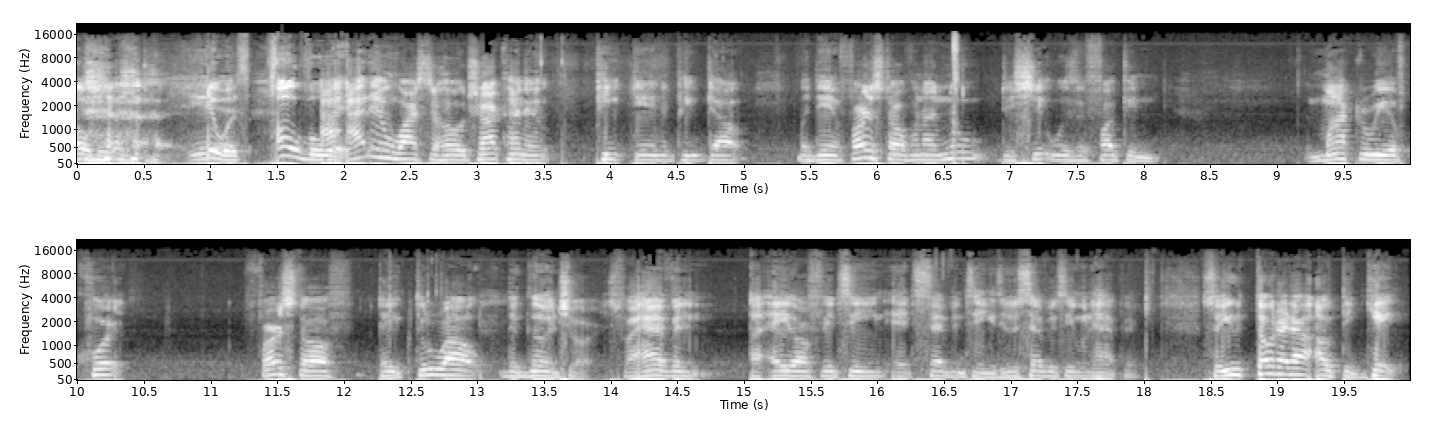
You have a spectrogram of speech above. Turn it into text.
Over. Yeah. It was over with. I, I didn't watch the whole trial. I kind of peeped in and peeped out. But then first off, when I knew the shit was a fucking mockery of court, first off, they threw out the gun charge for having an AR-15 at 17. 'cause It was 17 when it happened. So you throw that out out the gate.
